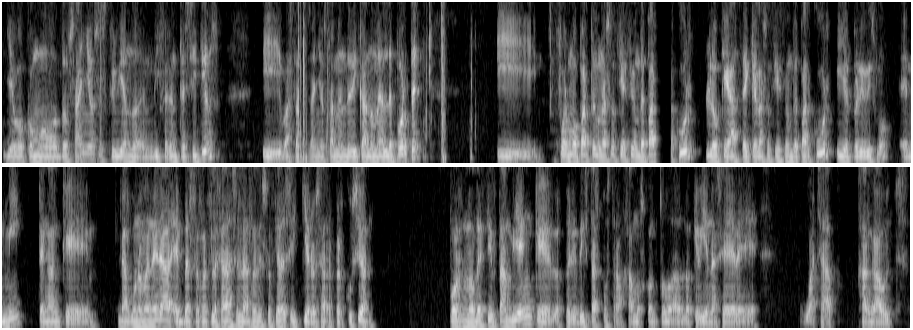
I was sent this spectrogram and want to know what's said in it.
Llevo como dos años escribiendo en diferentes sitios y bastantes años también dedicándome al deporte. Y formo parte de una asociación de parkour, lo que hace que la asociación de parkour y el periodismo en mí tengan que, de alguna manera, eh, verse reflejadas en las redes sociales y quiero esa repercusión. Por no decir también que los periodistas pues trabajamos con todo lo que viene a ser eh, WhatsApp, Hangouts,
